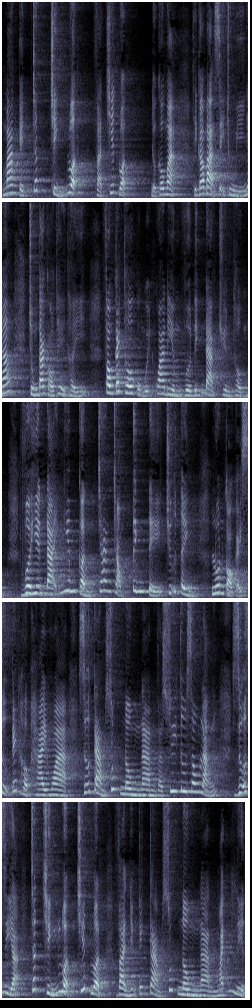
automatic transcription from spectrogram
Mang cái chất chính luận và triết luận được không ạ? À? Thì các bạn sẽ chú ý nhá Chúng ta có thể thấy Phong cách thơ của Nguyễn Khoa Điềm vừa đĩnh đạc truyền thống Vừa hiện đại nghiêm cẩn, trang trọng, tinh tế, trữ tình Luôn có cái sự kết hợp hài hòa Giữa cảm xúc nồng nàn và suy tư sâu lắng Giữa gì ạ? Chất chính luận, triết luận Và những cái cảm xúc nồng nàn mãnh liệt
